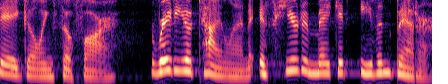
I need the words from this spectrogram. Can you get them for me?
Day going so far? Radio Thailand is here to make it even better.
